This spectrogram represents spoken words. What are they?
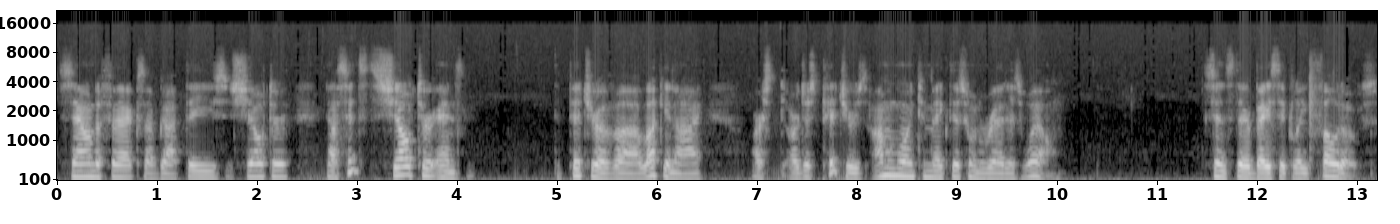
Sound effects. I've got these. Shelter. Now since the shelter and the picture of uh, Lucky and I are, are just pictures, I'm going to make this one red as well since they're basically photos.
